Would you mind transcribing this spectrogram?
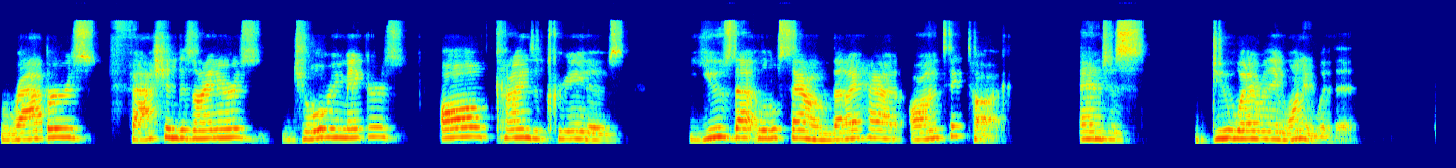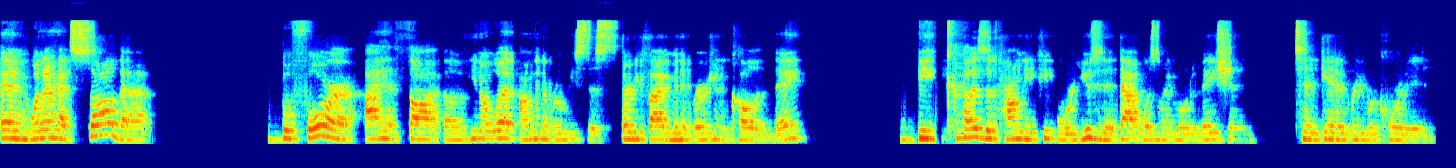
rappers, fashion designers, jewelry makers, all kinds of creatives use that little sound that I had on TikTok and just do whatever they wanted with it. And when I had saw that before I had thought of, you know what, I'm going to release this 35 minute version and call it a day. Because of how many people were using it, that was my motivation to get it re-recorded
